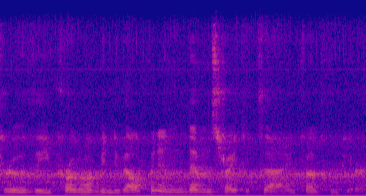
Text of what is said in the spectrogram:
through the program I've been developing and demonstrate it uh, in front of the computer.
